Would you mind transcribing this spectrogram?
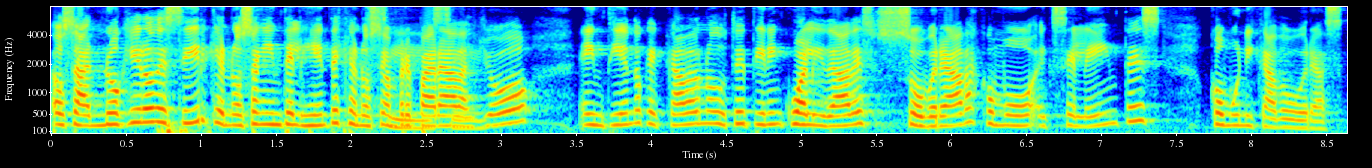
O sea, no quiero decir que no sean inteligentes, que no sean preparadas. Yo entiendo que cada uno de ustedes tienen cualidades sobradas como excelentes comunicadoras.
